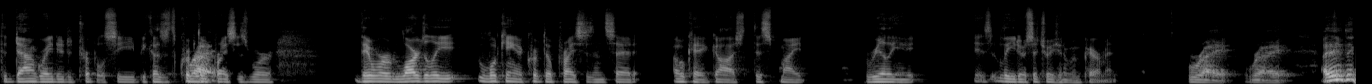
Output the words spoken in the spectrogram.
the downgraded to triple C because crypto right. prices were they were largely looking at crypto prices and said, okay, gosh, this might really lead to a situation of impairment. Right, right. I think the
